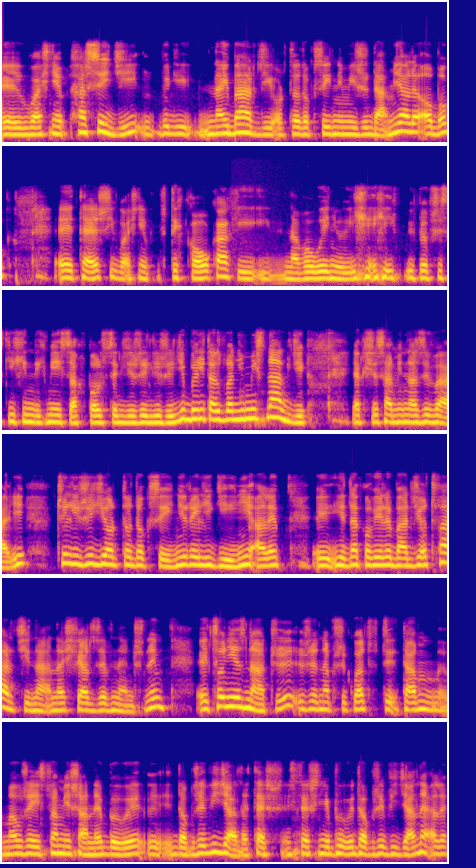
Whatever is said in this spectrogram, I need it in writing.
y, właśnie Hasydzi byli najbardziej ortodoksyjnymi Żydami, ale obok y, też i właśnie w tych kołkach i, i na Wołyniu i, i, we wszystkich innych miejscach w Polsce, gdzie żyli Żydzi, byli tak zwani misnagdzi, jak się sami nazywali, czyli czyli Żydzi ortodoksyjni, religijni, ale y, jednak o wiele bardziej otwarci na, na świat zewnętrzny, y, co nie znaczy, że na przykład ty, tam małżeństwa mieszane były y, dobrze widziane. Też, też nie były dobrze widziane, ale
